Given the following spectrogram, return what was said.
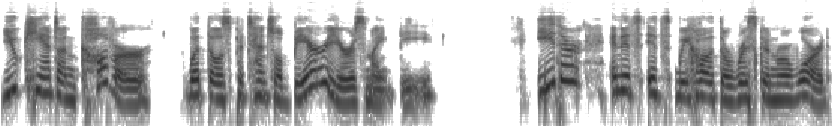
you can't uncover what those potential barriers might be. Either, and it's it's we call it the risk and reward.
